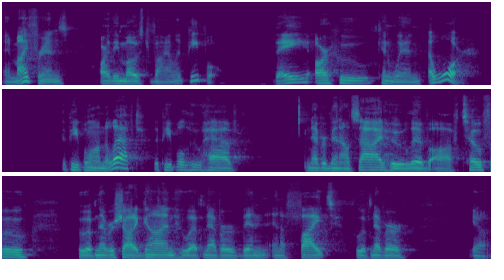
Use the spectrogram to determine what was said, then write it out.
and my friends are the most violent people. They are who can win a war. The people on the left, the people who have never been outside, who live off tofu, who have never shot a gun, who have never been in a fight, who have never, you know,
